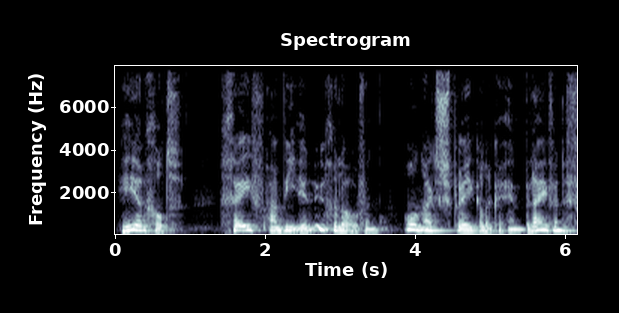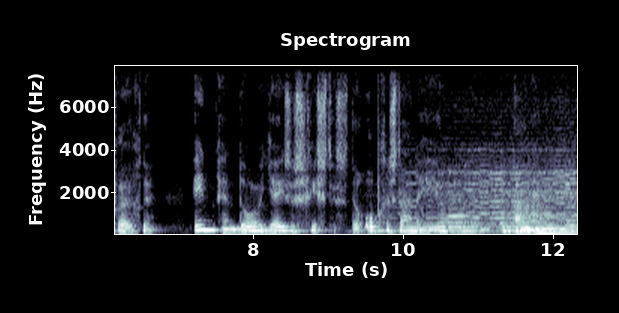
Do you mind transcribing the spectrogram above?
Heer God, geef aan wie in u geloven onuitsprekelijke en blijvende vreugde in en door Jezus Christus, de opgestane Heer. Amen.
